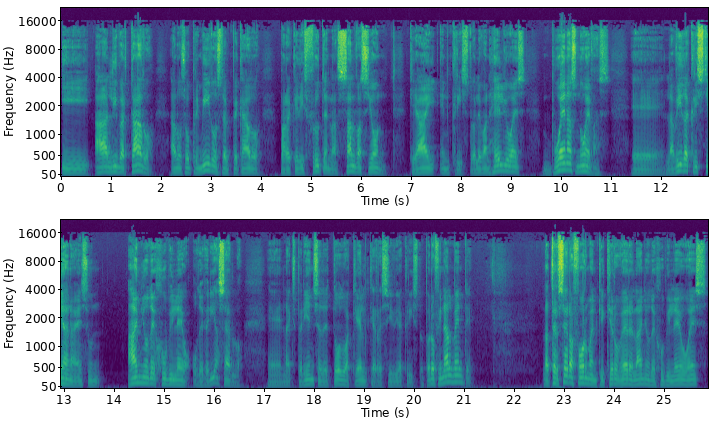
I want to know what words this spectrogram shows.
y ha libertado a los oprimidos del pecado para que disfruten la salvación que hay en Cristo. El Evangelio es buenas nuevas. Eh, la vida cristiana es un año de jubileo, o debería serlo, en la experiencia de todo aquel que recibe a Cristo. Pero finalmente, la tercera forma en que quiero ver el año de jubileo es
